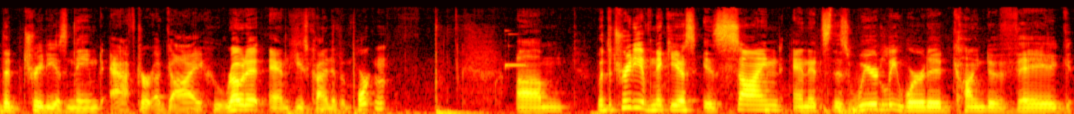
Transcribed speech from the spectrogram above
the treaty is named after a guy who wrote it, and he's kind of important. Um, but the Treaty of Nicias is signed, and it's this weirdly worded, kind of vague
